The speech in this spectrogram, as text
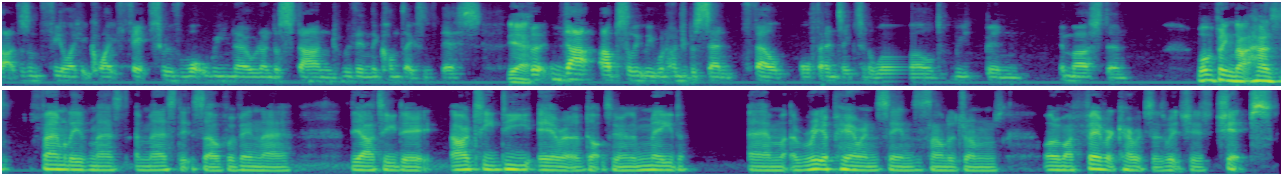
that doesn't feel like it quite fits with what we know and understand within the context of this. yeah, But that absolutely 100% felt authentic to the world we've been immersed in. one thing that has firmly immersed, immersed itself within uh, the RTD RTD era of Doctor Who and made um, a reappearance in The Sound of Drums. One of my favourite characters, which is Chips.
